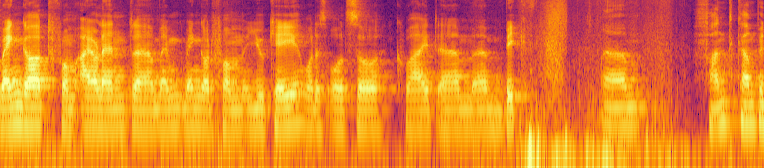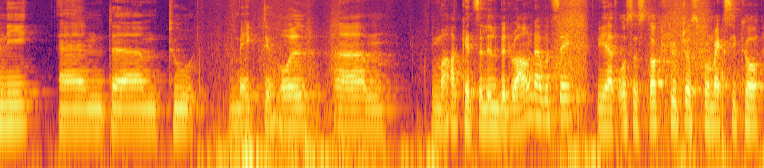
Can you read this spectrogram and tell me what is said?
Vanguard from Ireland, uh, Vanguard from UK, what is also quite um, um, big um, fund company and to make the whole markets a little bit round, I would say. We have also stock futures for Mexico,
